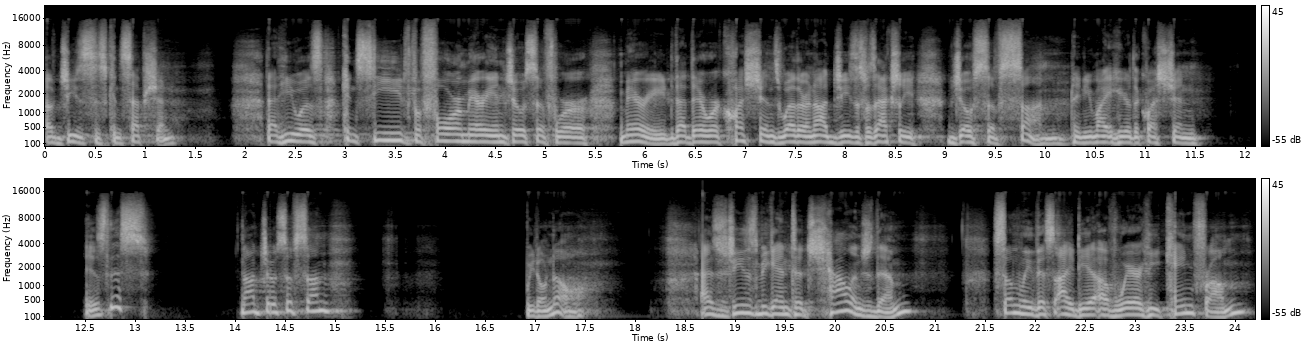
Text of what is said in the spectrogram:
of Jesus' conception. That he was conceived before Mary and Joseph were married, that there were questions whether or not Jesus was actually Joseph's son. And you might hear the question Is this not Joseph's son? We don't know. As Jesus began to challenge them, suddenly this idea of where he came from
